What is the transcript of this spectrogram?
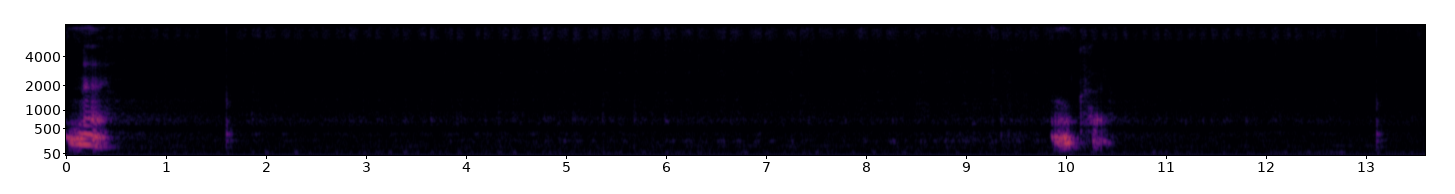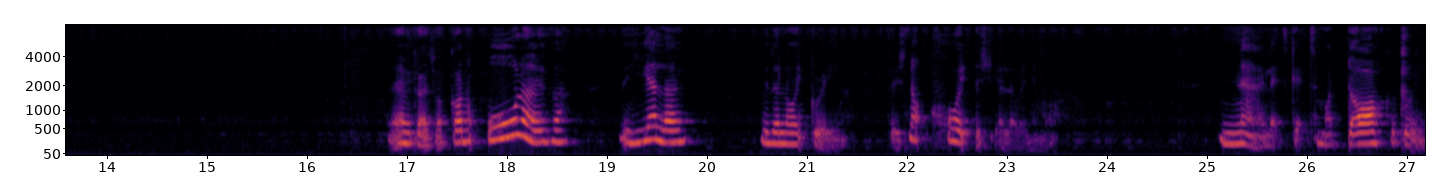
Now. Okay. There we go. So I've gone all over the yellow with a light green. So it's not quite as yellow anymore. Now let's get to my darker green.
